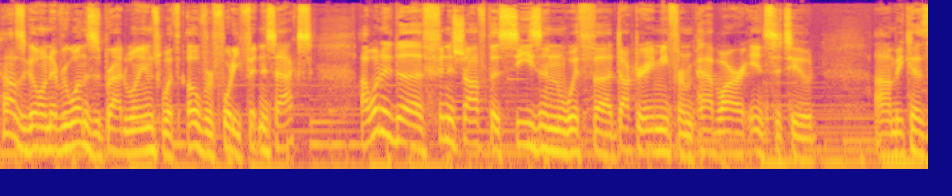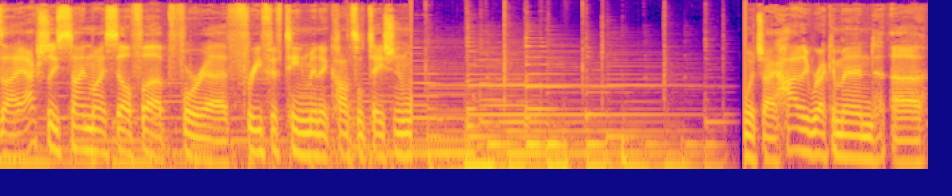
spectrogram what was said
How's it going, everyone? This is Brad Williams with Over 40 Fitness Hacks. I wanted to finish off the season with uh, Dr. Amy from Pabar Institute um, because I actually signed myself up for a free 15 minute consultation, which I highly recommend. Uh,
